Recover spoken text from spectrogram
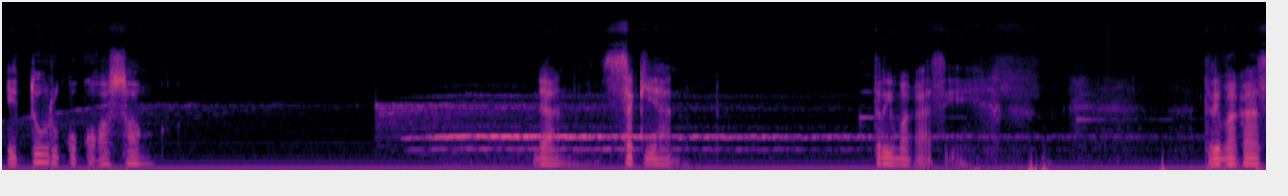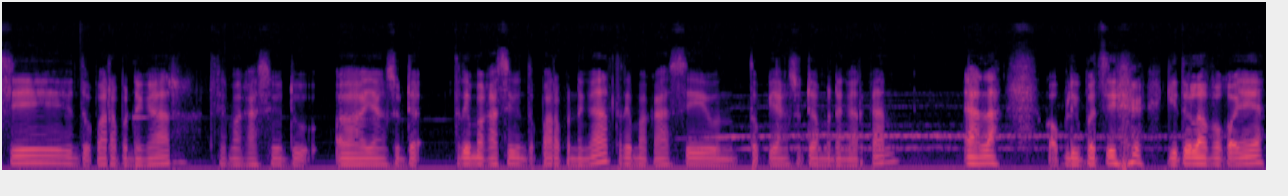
Itu ruko kosong. Dan sekian. Terima kasih. Terima kasih untuk para pendengar. Terima kasih untuk uh, yang sudah. Terima kasih untuk para pendengar. Terima kasih untuk yang sudah mendengarkan. Eh lah, kok belibet sih? Gitulah pokoknya ya.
